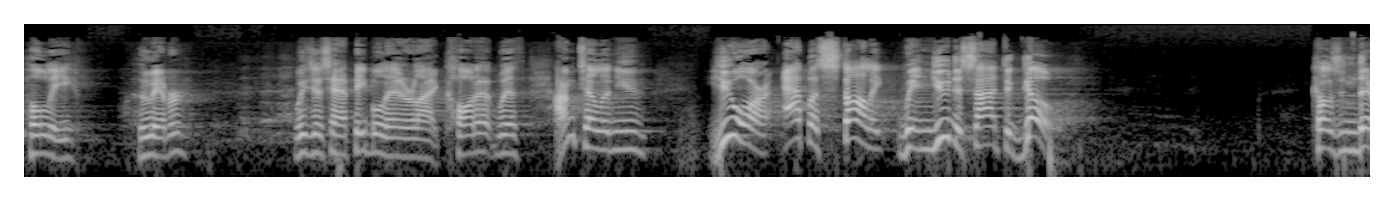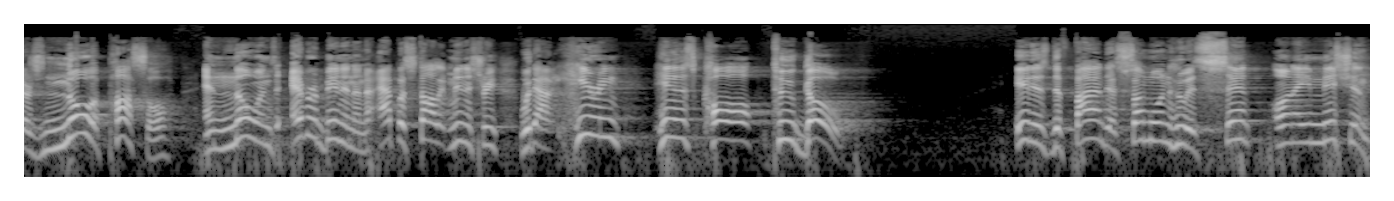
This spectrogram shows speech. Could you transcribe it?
holy, whoever. We just have people that are like caught up with. I'm telling you, you are apostolic when you decide to go. Because there's no apostle and no one's ever been in an apostolic ministry without hearing his call to go. It is defined as someone who is sent on a mission.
